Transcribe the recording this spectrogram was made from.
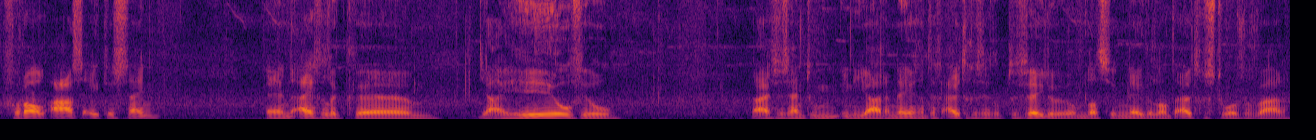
vooral aaseters zijn. En eigenlijk eh, ja, heel veel. Nou, ze zijn toen in de jaren 90 uitgezet op de Veluwe, omdat ze in Nederland uitgestorven waren.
